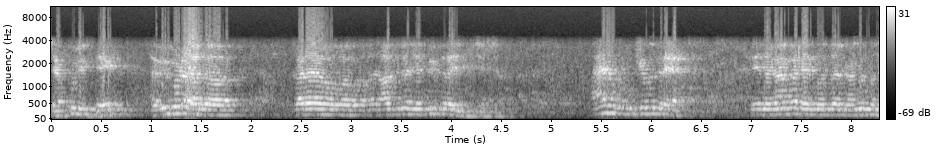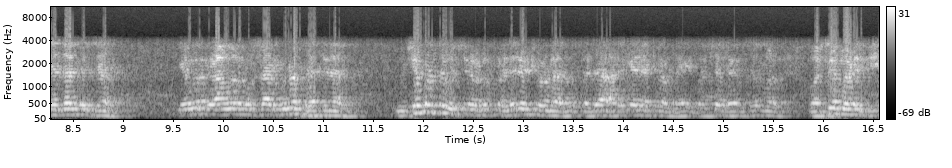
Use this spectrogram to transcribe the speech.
చెప్పులు ఇస్తే అవి కూడా ఇక్కడ చెప్పి ప్రయత్నం చేశాను ఆయన ఒక ముఖ్యమంత్రి నేను కాక నేను పొందాను మన ఎదాలు వచ్చారు ఎవరు గ్రామాలకు ఒకసారి కూడా ప్రతినారు ముఖ్యమంత్రి వచ్చినప్పుడు ప్రజలు ఎట్లా ఉన్నారు? ప్రజా ఆరోగ్యాలు ఎట్లా ఉన్నాయి? వర్షం వర్షం పడింది.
